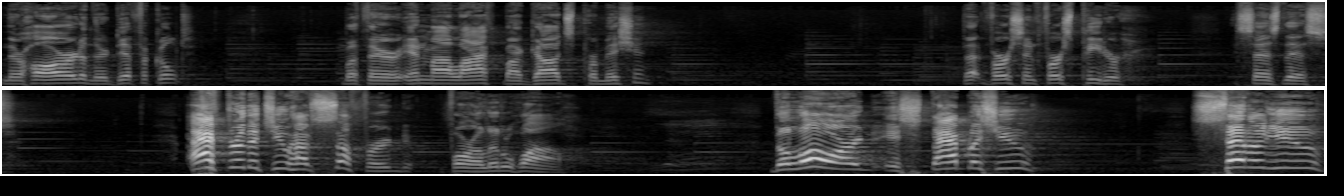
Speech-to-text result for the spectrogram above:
they're hard, and they're difficult, but they're in my life by God's permission? That verse in 1 Peter says this After that you have suffered for a little while, the Lord establish you, settle you,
